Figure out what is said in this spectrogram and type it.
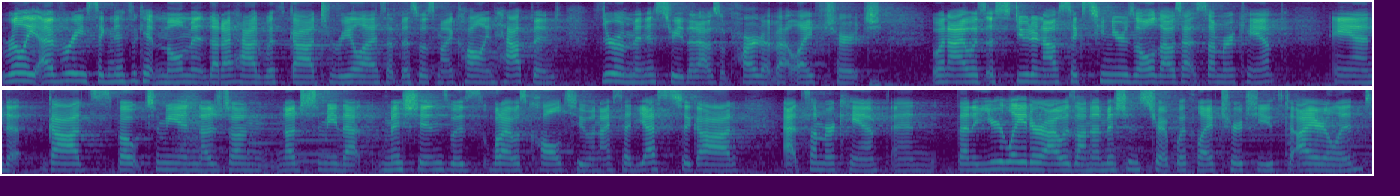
really every significant moment that I had with God to realize that this was my calling happened through a ministry that I was a part of at Life Church. When I was a student, I was 16 years old, I was at summer camp, and God spoke to me and nudged on nudged to me that missions was what I was called to, and I said yes to God at summer camp. And then a year later, I was on a missions trip with Life Church Youth to Ireland.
